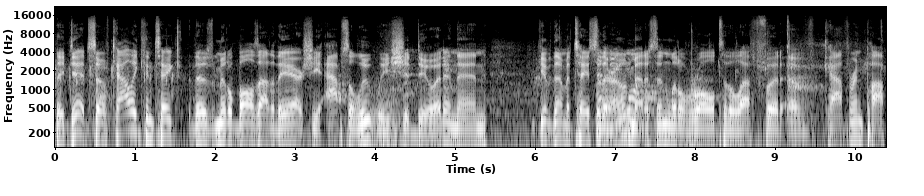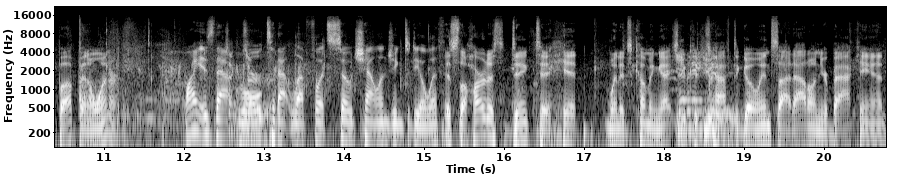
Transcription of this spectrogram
They did. So if Callie can take those middle balls out of the air, she absolutely should do it. And then give them a taste of their own medicine. Little roll to the left foot of Catherine, pop up, and a winner. Why is that Second roll serve. to that left foot so challenging to deal with? It's the hardest dink to hit when it's coming at you because you have to go inside out on your backhand.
